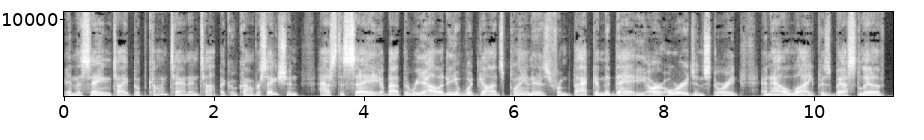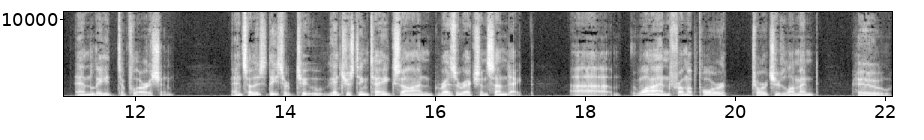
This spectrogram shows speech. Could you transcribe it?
in the same type of content and topic conversation has to say about the reality of what God's plan is from back in the day, our origin story, and how life is best lived and lead to flourishing. And so this, these are two interesting takes on Resurrection Sunday. Uh, one from a poor, tortured woman who,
